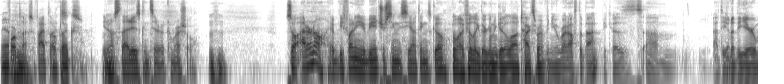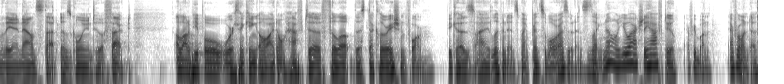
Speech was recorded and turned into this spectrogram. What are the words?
yeah. Yeah. fourplex, mm-hmm. a fiveplex. Fourplex. You know, so that is considered commercial. Mm-hmm. So I don't know. It'd be funny. It'd be interesting to see how things go. Well, I feel like they're going to get a lot of tax revenue right off the bat because um, at the end of the year, when they announced that it was going into effect, a lot of people were thinking, "Oh, I don't have to fill out this declaration form because I live in it. It's my principal residence." It's like, no, you actually have to. Everyone, everyone does.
